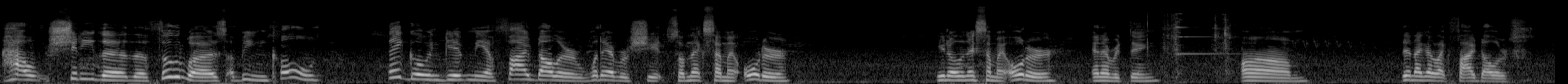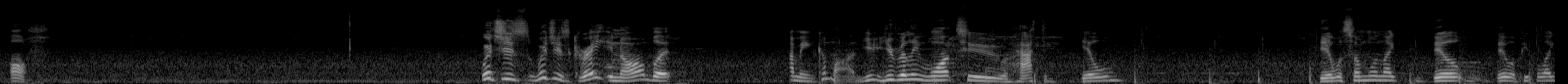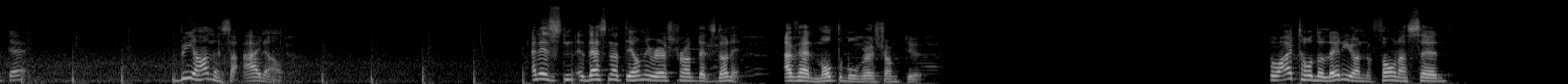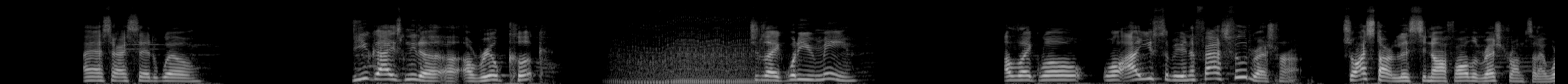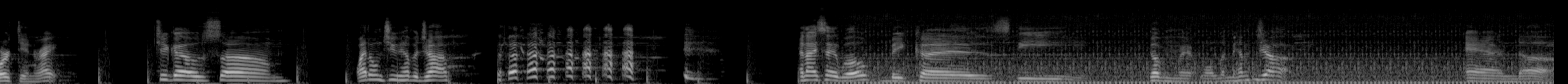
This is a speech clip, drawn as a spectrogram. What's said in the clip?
how shitty the, the food was of being cold, they go and give me a five dollar whatever shit. So next time I order, you know, the next time I order and everything, um, then I got like five dollars off. Which is which is great and all, but I mean, come on. You you really want to have to deal deal with someone like deal deal with people like that? Be honest, I don't. And it's that's not the only restaurant that's done it. I've had multiple restaurants do it. So I told the lady on the phone, I said, I asked her, I said, well, do you guys need a, a, a real cook? She's like, what do you mean? I was like, well, well, I used to be in a fast food restaurant. So I start listing off all the restaurants that I worked in, right? She goes, um, why don't you have a job? and I said, well, because the government won't let me have a job. And, uh,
